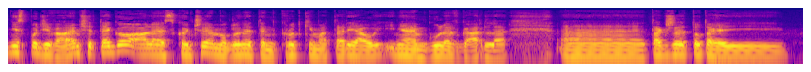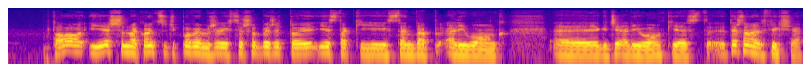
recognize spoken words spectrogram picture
nie spodziewałem się tego, ale skończyłem oglądać ten krótki materiał i miałem gulę w gardle. Eee, także tutaj to i jeszcze na końcu ci powiem, jeżeli chcesz obejrzeć, to jest taki stand-up Ellie Wong, e, gdzie Ellie Wong jest, też na Netflixie,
